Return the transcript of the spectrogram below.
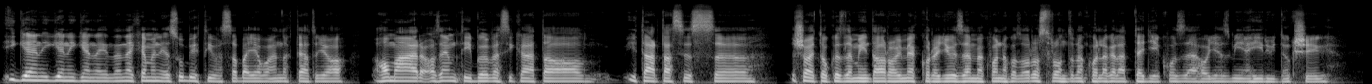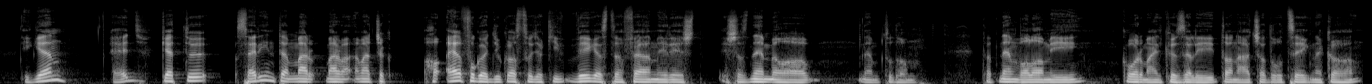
igen, igen, igen, de nekem ennél szubjektív a szabálya vannak, tehát hogy a, ha már az MT-ből veszik át a Itartasis sajtóközleményt arra, hogy mekkora győzelmek vannak az orosz fronton, akkor legalább tegyék hozzá, hogy ez milyen hírügynökség. Igen, egy. Kettő, szerintem már, már, már csak ha elfogadjuk azt, hogy aki végezte a felmérést, és az nem a, nem tudom, tehát nem valami kormányközeli tanácsadó cégnek a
